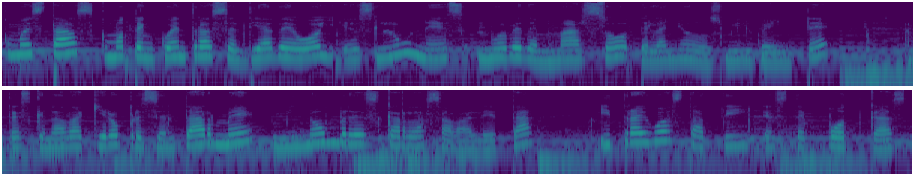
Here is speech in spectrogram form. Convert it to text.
¿cómo estás? ¿Cómo te encuentras el día de hoy? Es lunes 9 de marzo del año 2020. Antes que nada quiero presentarme. Mi nombre es Carla Zabaleta y traigo hasta ti este podcast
